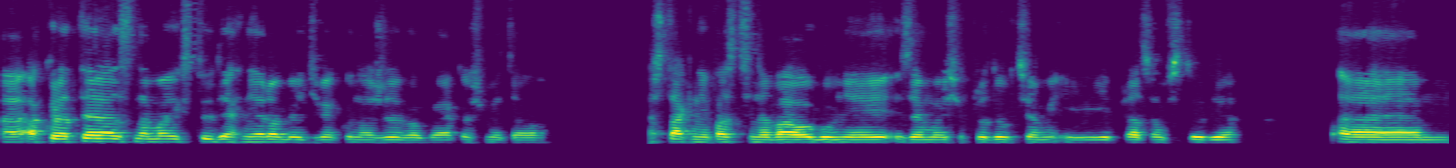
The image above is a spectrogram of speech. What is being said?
akurat teraz na moich studiach nie robię dźwięku na żywo, bo jakoś mnie to aż tak nie fascynowało, głównie zajmuję się produkcją i pracą w studiu. Em,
